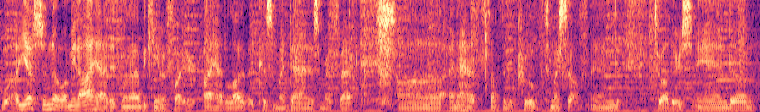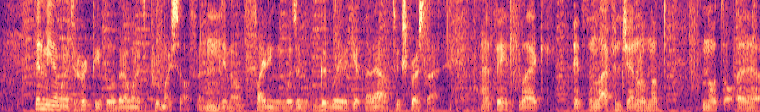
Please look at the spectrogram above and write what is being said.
Well, yes and no. I mean, I had it when I became a fighter. I had a lot of it because of my dad, as a matter of fact. Uh, and I had something to prove to myself and to others. And um, didn't mean I wanted to hurt people, but I wanted to prove myself. And, you know, fighting was a good way to get that out, to express that. I think like it's in life in general, not not uh,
